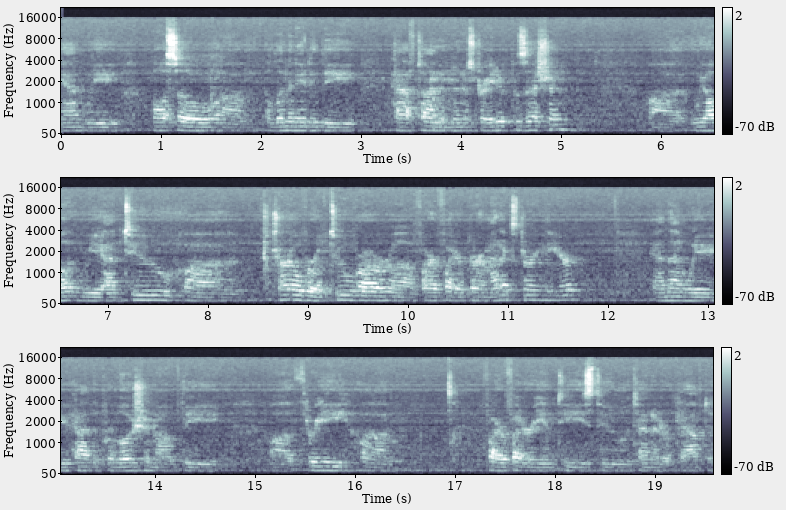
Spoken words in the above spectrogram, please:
and we also um, eliminated the halftime administrative position. Uh, We all, we had two, uh, turnover of two of our uh, firefighter paramedics during the year. And then we had the promotion of the uh, three um, firefighter EMTs to lieutenant or captain.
